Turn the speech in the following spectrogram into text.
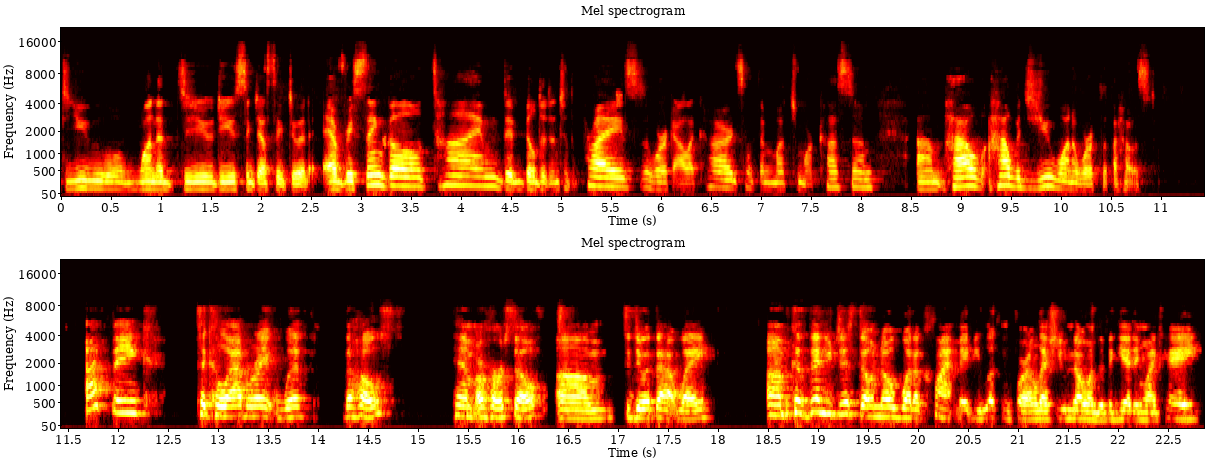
do you want to do? Do you suggest they do it every single time? To build it into the price, work a la carte, something much more custom? Um, how how would you want to work with the host? I think to collaborate with the host, him or herself, um, to do it that way. Um, because then you just don't know what a client may be looking for unless you know in the beginning, like, hey,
